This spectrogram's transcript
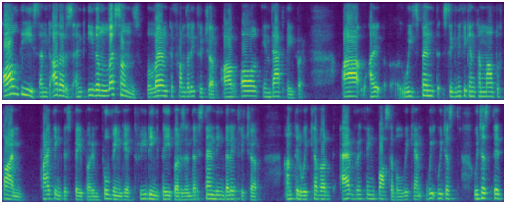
All these and others and even lessons learned from the literature are all in that paper. Uh, I, we spent significant amount of time writing this paper, improving it, reading papers, understanding the literature until we covered everything possible. We can we, we just we just did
